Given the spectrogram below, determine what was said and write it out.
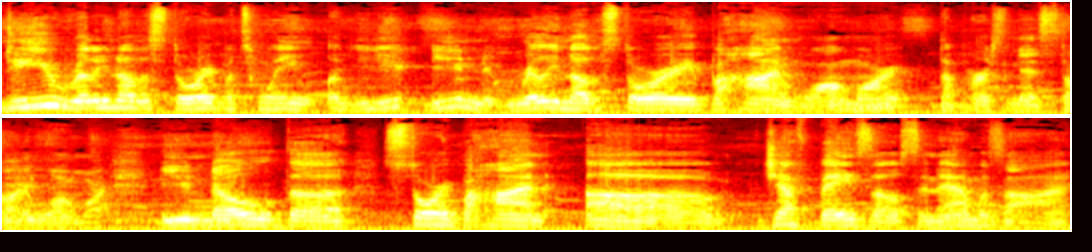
do you really know the story between? uh, You, do you really know the story behind Walmart? The person that started Walmart. Do you know the story behind um Jeff Bezos and Amazon,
